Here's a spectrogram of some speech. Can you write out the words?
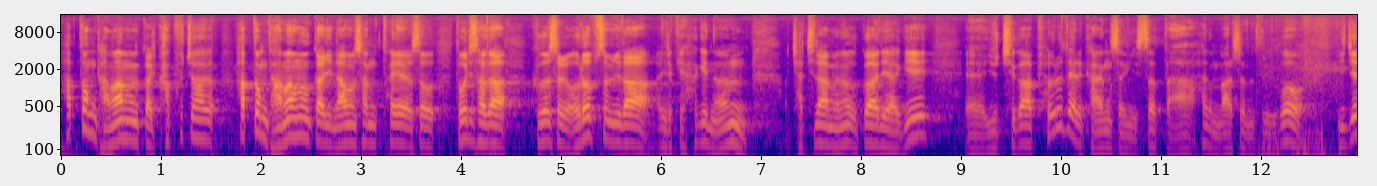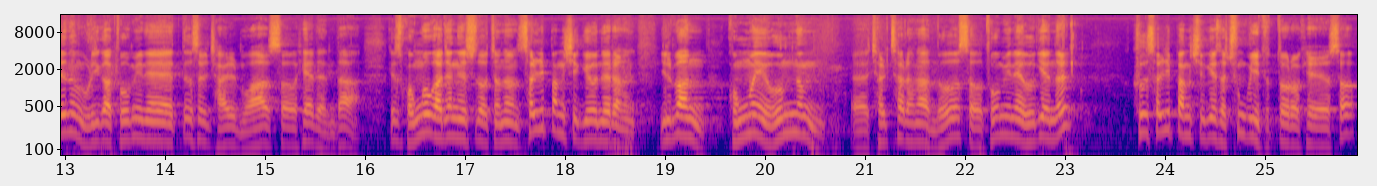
합동 담화문까지 각 부처 합동 담화문까지 나온 상태에서 도지사가 그것을 어렵습니다 이렇게 하기는 자칫하면 의과대학이 에, 유치가 표류될 가능성이 있었다 하는 말씀을 드리고 이제는 우리가 도민의 뜻을 잘 모아서 해야 된다. 그래서 공모 과정에서도 저는 설립방식위원회라는 일반 공모에 없는 에, 절차를 하나 넣어서 도민의 의견을 그 설립방식에서 충분히 듣도록 해서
